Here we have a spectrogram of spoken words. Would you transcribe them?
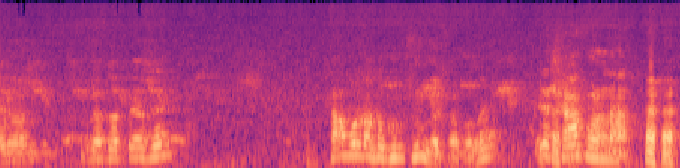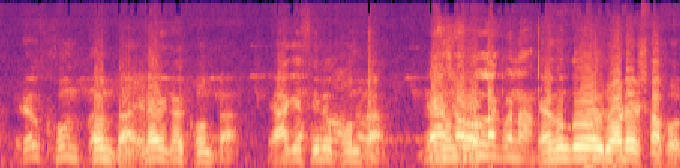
এখন চুলা করতে আছে। শাবলটা তো খুব সুন্দর শাবল হ্যাঁ? এটা সাফল না। এটা হল খন্তা। এটা খন্তা? আগে ছিল খন্তা। না, শাবল লাগবে না। এখন তো ওই রডের সাফল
